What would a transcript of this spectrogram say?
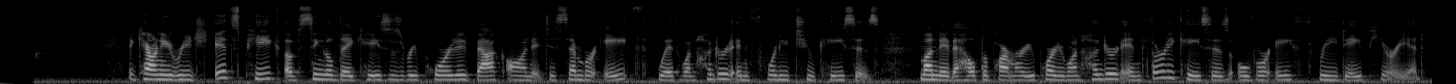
The county reached its peak of single day cases reported back on December 8th with 142 cases. Monday, the health department reported 130 cases over a three day period.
